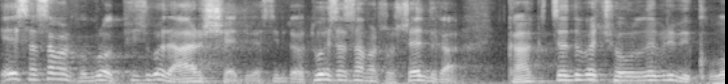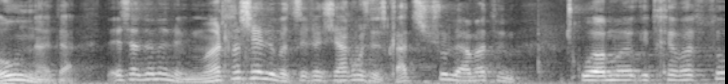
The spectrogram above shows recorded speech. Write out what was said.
ეს სასამართლო უბრალოდ ფიზიკურად არ შედგეს, იმიტომ რომ თუ ეს სასამართლო შედგა, გაგრძელდება ჩაოლებრივი კლოუნა და ეს ადამიანები მართლა შეიძლება ციხეში აღმოჩნდეს კაცშული ამათი ჭკუა მოეკითხებათ თუ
